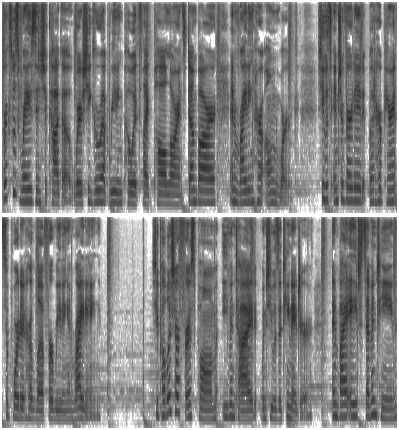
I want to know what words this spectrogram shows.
Brooks was raised in Chicago, where she grew up reading poets like Paul Laurence Dunbar and writing her own work. She was introverted, but her parents supported her love for reading and writing. She published her first poem, Eventide, when she was a teenager, and by age 17,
